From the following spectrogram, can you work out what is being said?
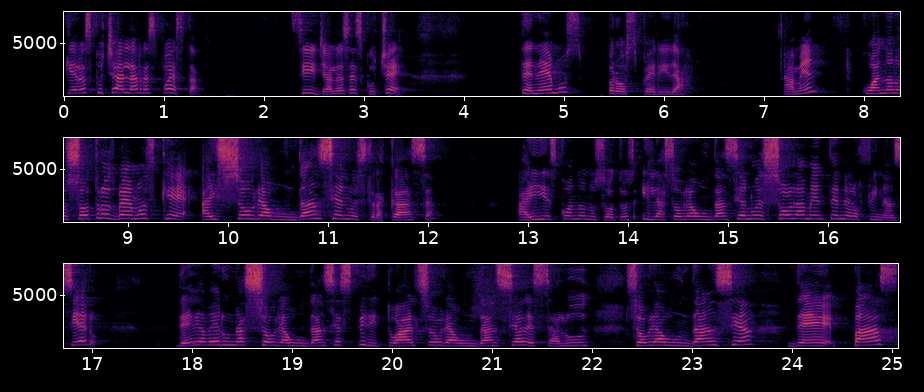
Quiero escuchar la respuesta. Sí, ya los escuché. Tenemos prosperidad. Amén. Cuando nosotros vemos que hay sobreabundancia en nuestra casa, Ahí es cuando nosotros, y la sobreabundancia no es solamente en lo financiero, debe haber una sobreabundancia espiritual, sobreabundancia de salud, sobreabundancia de paz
